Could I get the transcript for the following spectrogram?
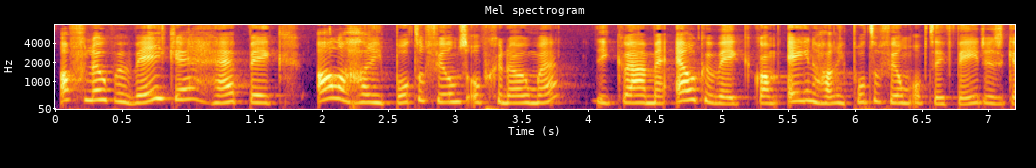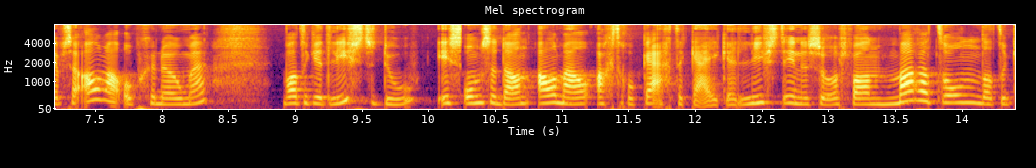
Afgelopen weken heb ik alle Harry Potter films opgenomen. Die kwamen elke week kwam één Harry Potter film op tv, dus ik heb ze allemaal opgenomen. Wat ik het liefst doe, is om ze dan allemaal achter elkaar te kijken. Liefst in een soort van marathon, dat ik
